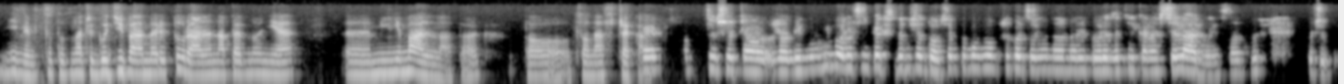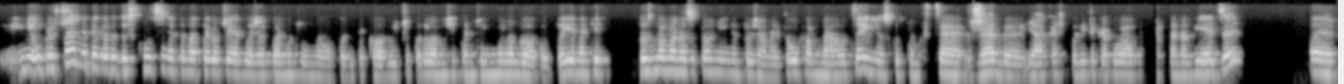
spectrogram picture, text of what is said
nie wiem, co to znaczy godziwa emerytura, ale na pewno nie e, minimalna, tak? to, co nas czeka. Jak że jak mówimy o rocznikach 78, to mówimy o przechodzeniu na emeryturę za kilkanaście lat, więc no, znaczy, nie upraszczajmy tego do dyskusji na temat tego, czy ja wierzę temu czy innemu politykowi, czy podoba mi się ten czy inny logotyp. To jednak jest rozmowa na zupełnie innym poziomie. To ufam nauce i w związku z tym chcę, żeby jakaś polityka była oparta na wiedzy, E,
